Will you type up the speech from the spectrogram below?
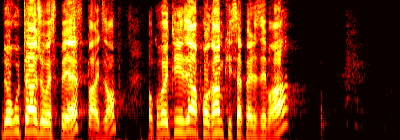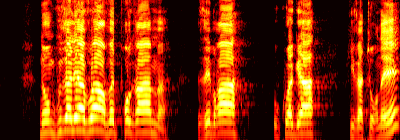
de routage au SPF, par exemple. Donc, on va utiliser un programme qui s'appelle Zebra. Donc, vous allez avoir votre programme Zebra ou Quagga qui va tourner,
